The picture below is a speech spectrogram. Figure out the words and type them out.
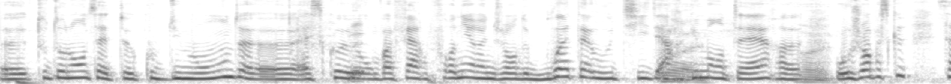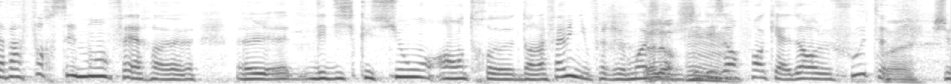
euh, tout au long de cette Coupe du Monde? Euh, Est-ce qu'on va faire fournir une genre de boîte à outils, argumentaire aux gens? Parce que ça va forcément faire des discussions entre, dans la famille. Enfin, moi, j'ai des hmm. enfants qui adorent le foot. Je,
